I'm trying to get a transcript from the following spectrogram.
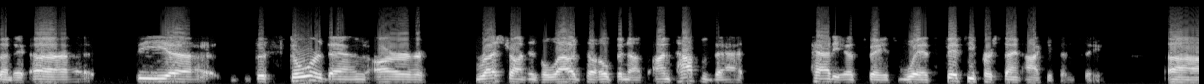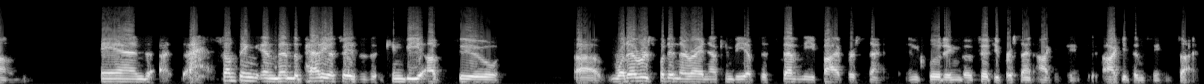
Sunday. Uh, the uh, the store then our restaurant is allowed to open up on top of that patio space with fifty percent occupancy. Um, and uh, something, and then the patio spaces can be up to uh, whatever's put in there right now can be up to 75%, including the 50% occupancy, occupancy inside.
